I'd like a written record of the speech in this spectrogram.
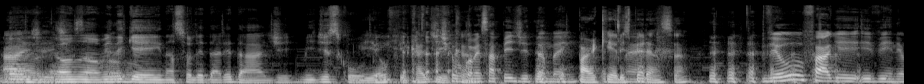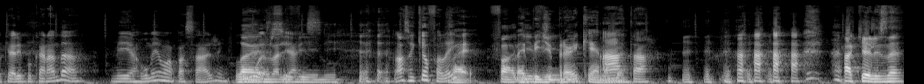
Ai, gente. eu não me liguei na solidariedade. Me desculpem. Viu? Fica a dica. Acho que eu vou começar a pedir também. Parqueiro É. Esperança. Viu, Fag e Vini? Eu quero ir pro Canadá. Me arrumem uma passagem. Duas, Lércio, aliás. Vini. Nossa, o que eu falei? Vai, vai pedir Vini. pra Air Canada. Ah, tá. Aqueles, né?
